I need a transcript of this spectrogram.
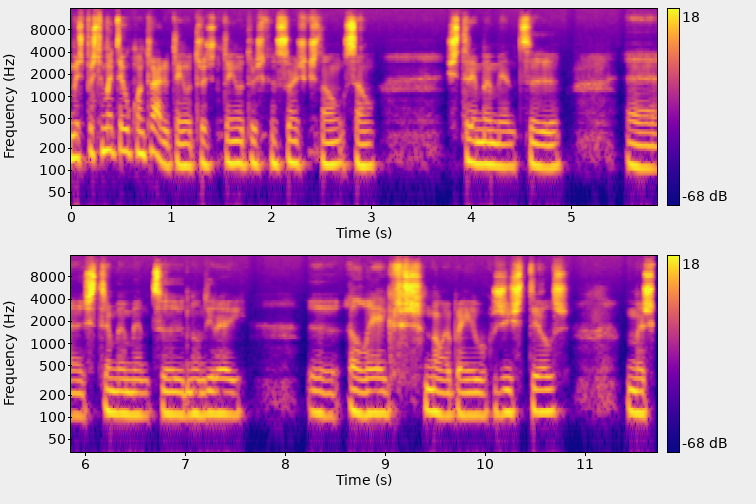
mas depois também tem o contrário, tem outras, tem outras canções que são, são extremamente uh, extremamente, não direi uh, alegres, não é bem o registro deles, mas,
